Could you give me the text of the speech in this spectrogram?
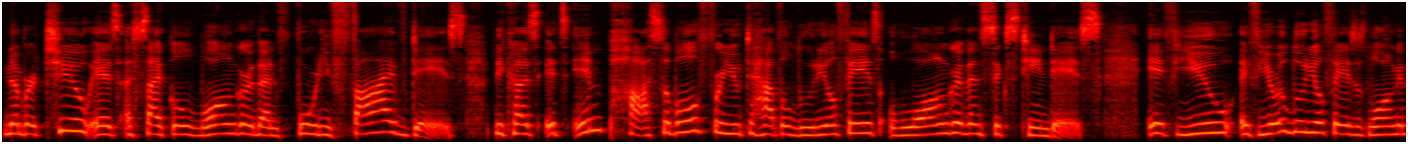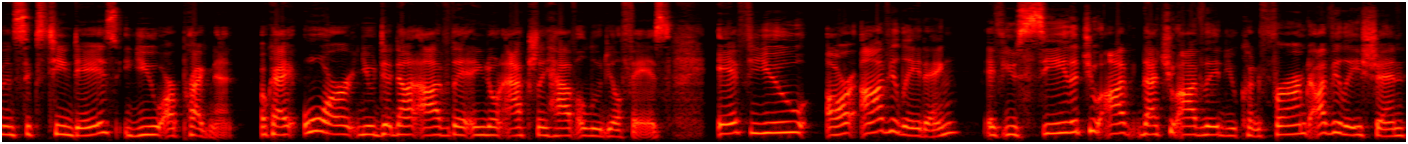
Number two is a cycle longer than 45 days because it's impossible for you to have a luteal phase longer than 16 days. If you, if your luteal phase is longer than 16 days, you are pregnant. Okay. Or you did not ovulate and you don't actually have a luteal phase. If you are ovulating, if you see that you that you ovulated, you confirmed ovulation,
